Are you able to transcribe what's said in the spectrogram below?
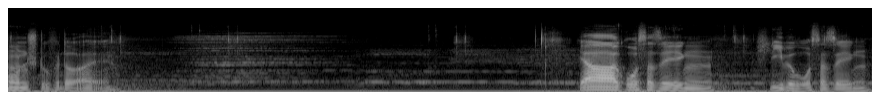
Und Stufe 3. Ja, großer Segen. Ich liebe großer Segen.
